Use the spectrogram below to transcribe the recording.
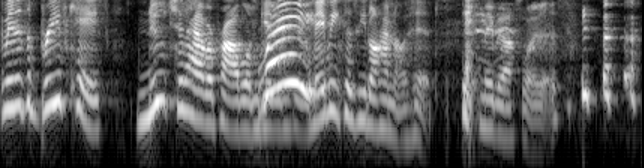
I mean, it's a briefcase. Newt should have a problem getting Right. maybe because he don't have no hips. Maybe that's what it is.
